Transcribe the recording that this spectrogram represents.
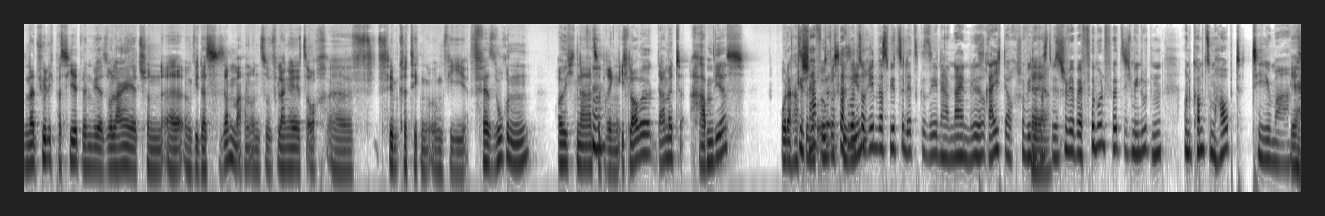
natürlich passiert, wenn wir so lange jetzt schon äh, irgendwie das zusammen machen und so lange jetzt auch äh, Filmkritiken irgendwie versuchen, euch nahe hm. zu bringen. Ich glaube, damit haben wir es. Oder hast geschafft, du noch irgendwas darüber gesehen? zu reden, was wir zuletzt gesehen haben. Nein, es reicht auch schon wieder ja. Ja. Wir sind schon wieder bei 45 Minuten und kommen zum Hauptthema. Ja.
